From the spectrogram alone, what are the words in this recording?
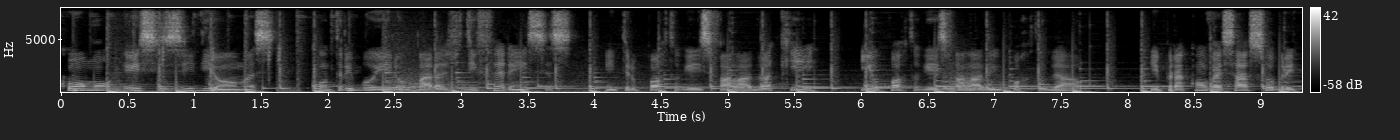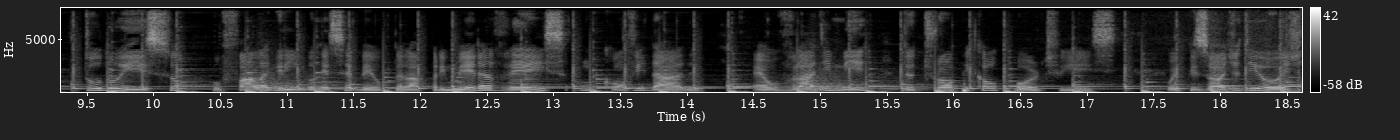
Como esses idiomas contribuíram para as diferenças entre o português falado aqui e o português falado em Portugal? E para conversar sobre tudo isso, o Fala Gringo recebeu pela primeira vez um convidado. É o Vladimir do Tropical Português. O episódio de hoje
